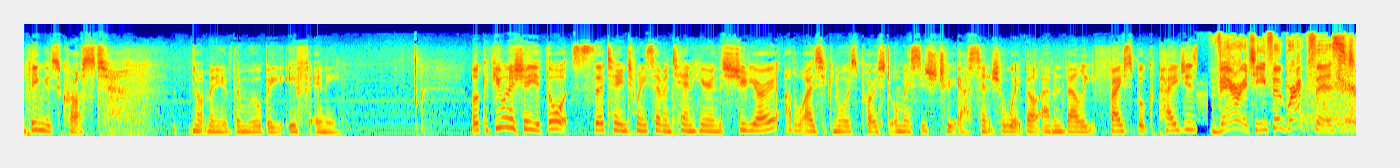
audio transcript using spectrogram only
Fingers crossed, not many of them will be, if any. Look, if you want to share your thoughts, it's 13 27 10 here in the studio. Otherwise, you can always post or message to our Central Wheatbelt Avon Valley Facebook pages. Verity for breakfast.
